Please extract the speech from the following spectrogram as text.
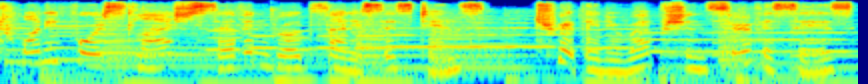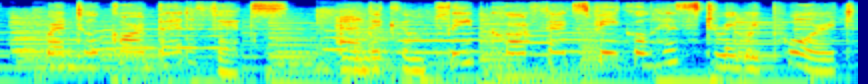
24-7 roadside assistance, trip interruption services, rental car benefits, and a complete Carfax vehicle history report,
